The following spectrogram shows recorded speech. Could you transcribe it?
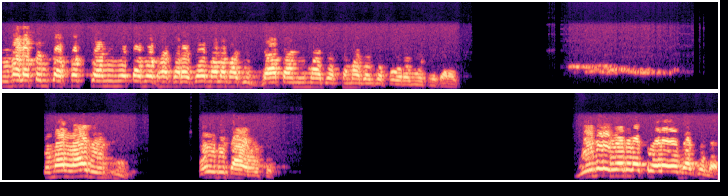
तुम्हाला तुमचा पक्ष आणि नेता मोठा करायचा मला माझी जात आणि माझ्या समाजाचं पोरं मोठे करायचे तुम्हाला नाही भेटली एवढी काय होते वेगळ्या वेगळ्या टोळ्या उभा केल्या.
